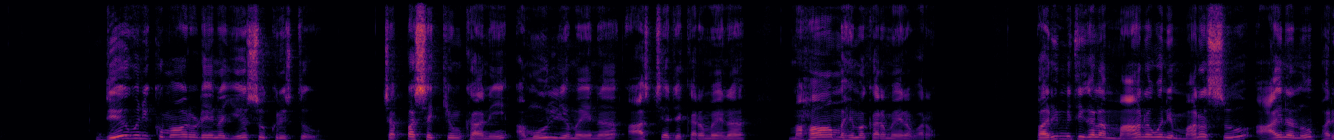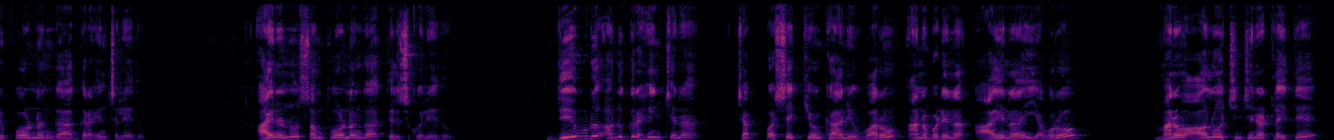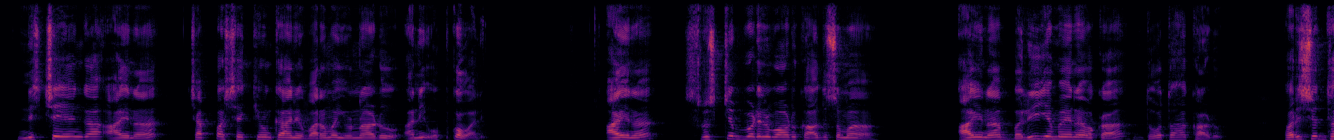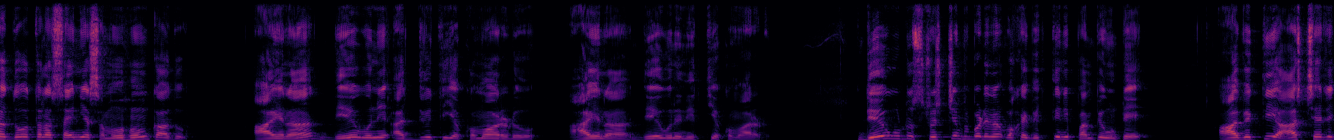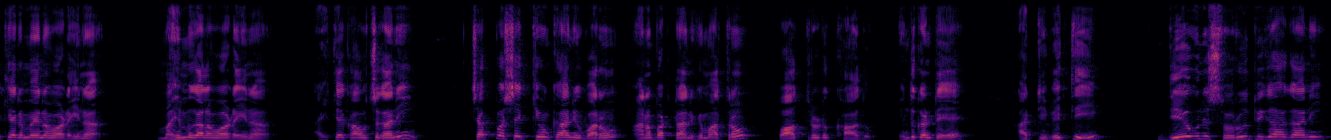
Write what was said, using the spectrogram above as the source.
దేవుని కుమారుడైన యేసుక్రీస్తు చెప్పశక్యం కాని అమూల్యమైన ఆశ్చర్యకరమైన మహామహిమకరమైన వరం. పరిమితి గల మానవుని మనస్సు ఆయనను పరిపూర్ణంగా గ్రహించలేదు. ఆయనను సంపూర్ణంగా తెలుసుకోలేదు. దేవుడు అనుగ్రహించిన చెప్పశక్యం కాని వరం అనబడిన ఆయన ఎవరో మనం ఆలోచించినట్లయితే నిశ్చయంగా ఆయన చెప్పశక్యం కాని వరమై ఉన్నాడు అని ఒప్పుకోవాలి. ఆయన సృష్టింపబడినవాడు కాదు సుమా. ఆయన బలీయమైన ఒక దూత కాడు. పరిశుద్ధ దూతల సైన్య సమూహం కాదు. ఆయన దేవుని అద్వితీయ కుమారుడు. ఆయన దేవుని నిత్య కుమారుడు. దేవుడు సృష్టింపబడిన ఒక వ్యక్తిని పంపి ఉంటే ఆ వ్యక్తి ఆశ్చర్యకరమైన వాడైనా మహిమగలవాడైనా అయితే కావచ్చు కానీ చెప్పశక్యం కాని వరం అనబట్టానికి మాత్రం పాత్రుడు కాదు. ఎందుకంటే అట్టి వ్యక్తి దేవుని స్వరూపిగా కానీ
